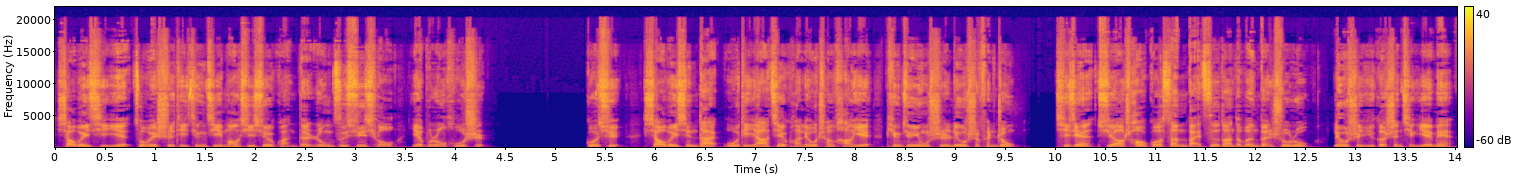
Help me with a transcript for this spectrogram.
小微企业作为实体经济毛细血管的融资需求也不容忽视。过去，小微信贷无抵押借款流程行业平均用时六十分钟，期间需要超过三百字段的文本输入，六十余个申请页面，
